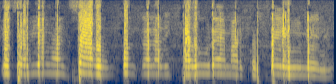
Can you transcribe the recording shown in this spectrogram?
que se habían alzado contra la dictadura de Marcos Pérez Jiménez.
